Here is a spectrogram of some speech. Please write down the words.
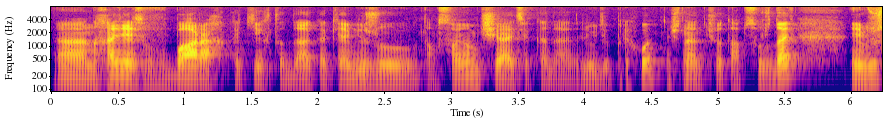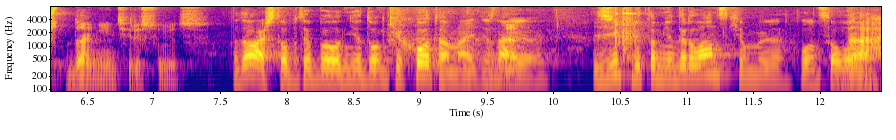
э, находясь в барах каких-то, да, как я вижу там в своем чате, когда люди приходят, начинают что-то обсуждать, я вижу, что да, они интересуются. Ну давай, чтобы ты был не Дон Кихотом, а, не знаю, да Зигфридом Нидерландским или Ланселотом? Да.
